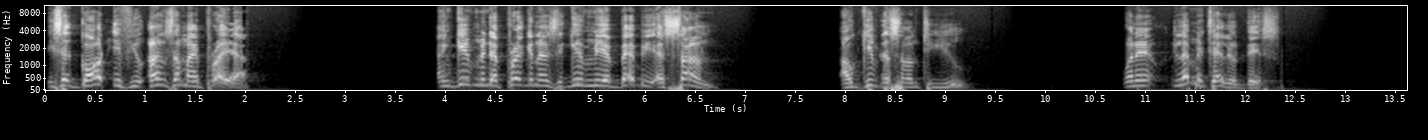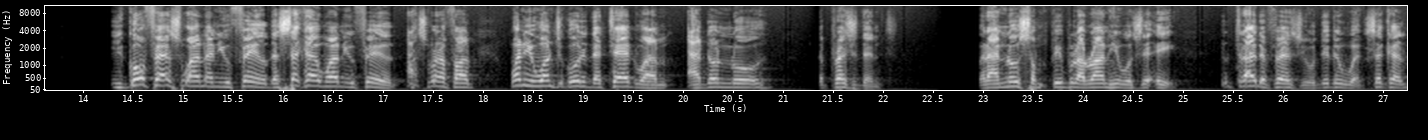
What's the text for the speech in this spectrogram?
He said, God, if you answer my prayer and give me the pregnancy, give me a baby, a son, I'll give the son to you. When it, let me tell you this. You go first one and you fail. The second one you fail. As a matter of fact, when you want to go to the third one, I don't know the president. But I know some people around here will say, hey, you tried the first, you didn't work. Second,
